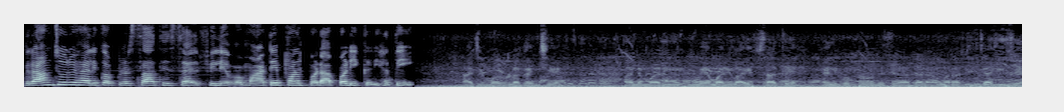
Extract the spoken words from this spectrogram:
ગ્રામજનો હેલિકોપ્ટર સાથે સેલ્ફી લેવા માટે પણ પડાપડી કરી હતી. આજે મારું લગ્ન છે અને મારી મેં મારી વાઈફ સાથે હેલિકોપ્ટરમાં બેસીને હતા અને અમારા જીજાજી છે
